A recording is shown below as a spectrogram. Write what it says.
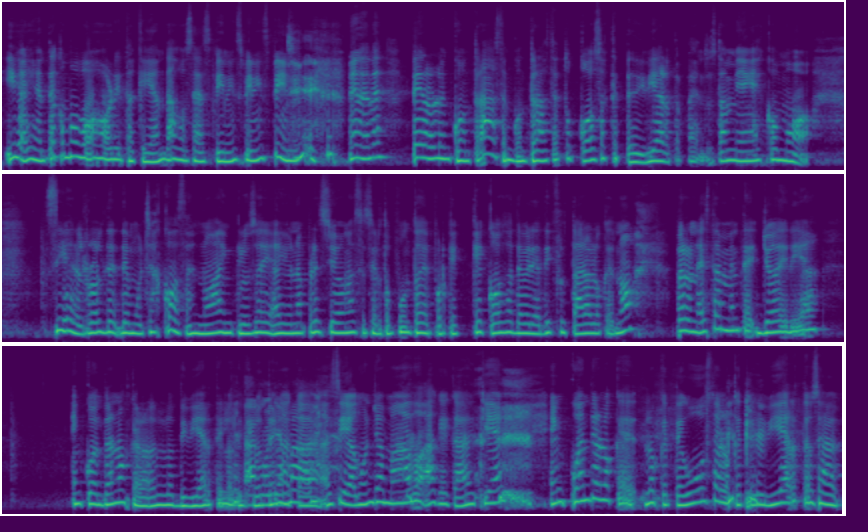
Y hay gente como vos ahorita que ya andas, o sea, spinning, spinning, spinning. ¿Me entiendes? Pero lo encontraste, encontraste tu cosa que te divierte. Pues entonces también es como, sí, el rol de, de muchas cosas, ¿no? Incluso hay, una presión hasta cierto punto de por qué, qué cosas deberías disfrutar o lo que no. Pero honestamente, yo diría, encuéntranos que los, divierte y los Hago disfruten a llamado. cada, sí, hago un llamado a que cada quien encuentre lo que, lo que te gusta, lo que te divierte. O sea,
